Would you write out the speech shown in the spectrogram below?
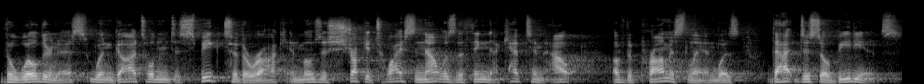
the wilderness, when God told him to speak to the rock, and Moses struck it twice, and that was the thing that kept him out of the promised land was that disobedience.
